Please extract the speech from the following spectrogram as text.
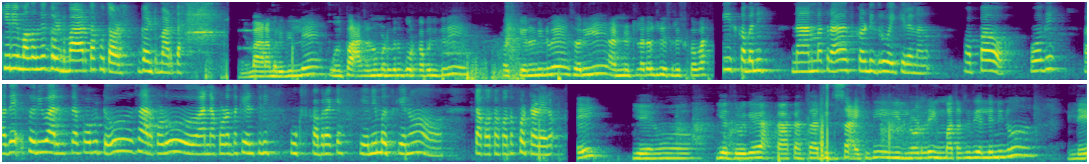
ಕಿರಿ ಮಗನಿಗೆ ಗಂಟು ಮಾಡ್ತಾ ಕೂತಾಳೆ ಗಂಟು ಮಾಡ್ತಾ ಮಾನ ಮರಿದಿಲ್ಲೇ ಒಂದು ಪಾಲನ ಮಾಡಿದ್ರೆ ಗುರ್ಕ ಬಂದಿದ್ರಿ. ಅದಕ್ಕೇನು ನಿನ್ವೆ ಸರಿ ಹಣ್ಣಿಟ್ಲಾರ ಹೆಸರಿಸ್ಕೋವ ಇಸ್ಕೊ ಬನ್ನಿ ನಾನು ಮಾತ್ರ ಹಸ್ಕೊಂಡಿದ್ರು ಒಯ್ಕಿಲ್ಲ ನಾನು. ಅಪ್ಪ ಹೋಗಿ ಅದೇ ಸರಿ ವಾರ ತಗೊಬಿಟ್ಟು ಸಾರು ಕೊಡು ಅನ್ನ ಕೊಡು ಅಂತ ಕೇಳ್ತೀನಿ. ಉಗ್ಸ್ಕೊಬ್ರಕ್ಕೆ ಏನೇ ಮತ್ಕೇನೋ ತಗೋ ತಗೋ ಕೊಟ್ಟಾಳೇನೋ. ಏಯ್ ಏನು ಎದುರಿಗೆ ಅಕ್ಕ ಅಕ್ಕಂತ ಬಿದ್ದು ಸಾಯ್ತಿದ್ದಿ ಇಲ್ಲಿ ನೋಡಿದ್ರೆ ಹಿಂಗೆ ಮಾತಾಡ್ತಿದ್ದಿ ಎಲ್ಲೇ ನೀನು? ಇಲ್ಲೇ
